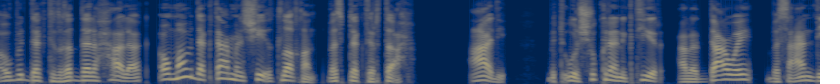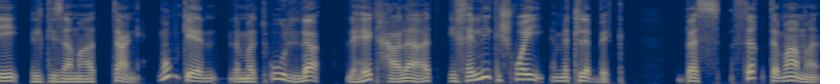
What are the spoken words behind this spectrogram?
أو بدك تتغدى لحالك أو ما بدك تعمل شيء اطلاقا بس بدك ترتاح. عادي بتقول شكرا كتير على الدعوة بس عندي التزامات تانية. ممكن لما تقول لا لهيك حالات يخليك شوي متلبك. بس ثق تماما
